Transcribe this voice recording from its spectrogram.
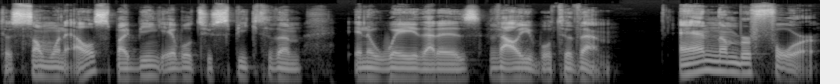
to someone else by being able to speak to them in a way that is valuable to them. And number four,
